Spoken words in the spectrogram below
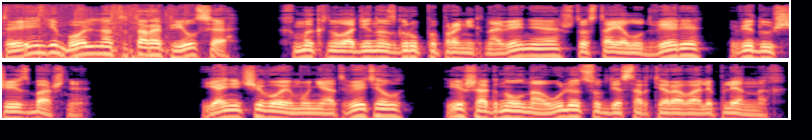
«Ты не больно-то торопился», — хмыкнул один из группы проникновения, что стоял у двери, ведущей из башни. Я ничего ему не ответил и шагнул на улицу, где сортировали пленных.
